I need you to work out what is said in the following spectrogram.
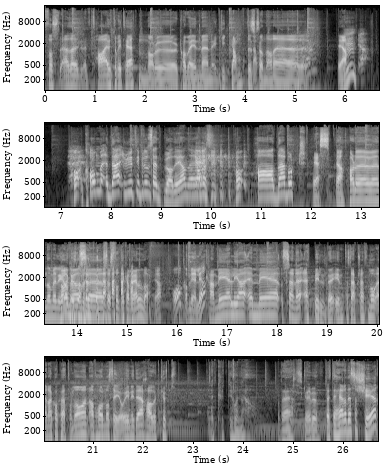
forst- altså, ta autoriteten når du kommer inn med en gigantisk sånn der eh, Ja. Kom, kom deg ut i produsentbua di igjen, eh, Johannes. Kom, ha deg bort. Yes. Ja, Har du noen Nå meldinger? har vi med oss eh, søster til Kamelen, da. Ja. Oh, Kamelia. Kamelia er med, sender et bilde inn til Snapchaten vår, NRK Petremorgen, av hånda si, og inni der har hun et kutt. Et kutt i hånda. Og der skriver hun Dette her er det som skjer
